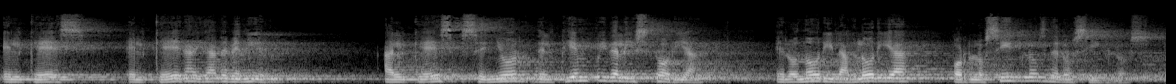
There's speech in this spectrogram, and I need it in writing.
el que es, el que era y ha de venir, al que es Señor del tiempo y de la historia, el honor y la gloria por los siglos de los siglos.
